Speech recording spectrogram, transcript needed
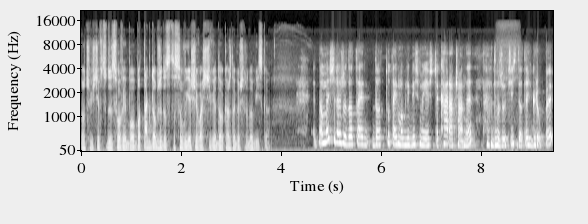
oczywiście w cudzysłowie, bo, bo tak dobrze dostosowuje się właściwie do każdego środowiska. No myślę, że do te, do tutaj moglibyśmy jeszcze karaczany dorzucić do tej grupy,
